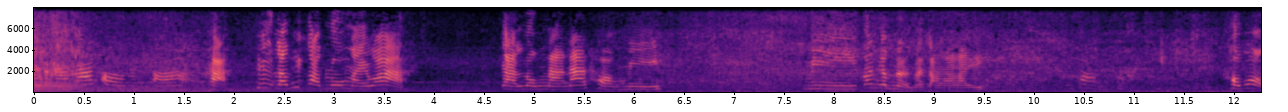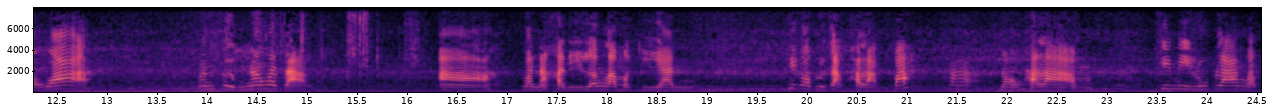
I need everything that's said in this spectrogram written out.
ลงน้ำหน้าทองกันค่ะค่ะพี่แล้วพี่กอบรู้ไหมว่า การลงนาหน้าทองมี มีต้นกำเนิดมาจากอะไร ไม่ใช่ค่ะเขาบอกว่า มันสืบเนื่องมาจาก อ่าวรรณคดีเรื่องรามเกียรติ์พี่กอบรู้จักพระลักษมณ์ปะค่ะ น้องพระราม ที่มีรูปร่างแบบ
